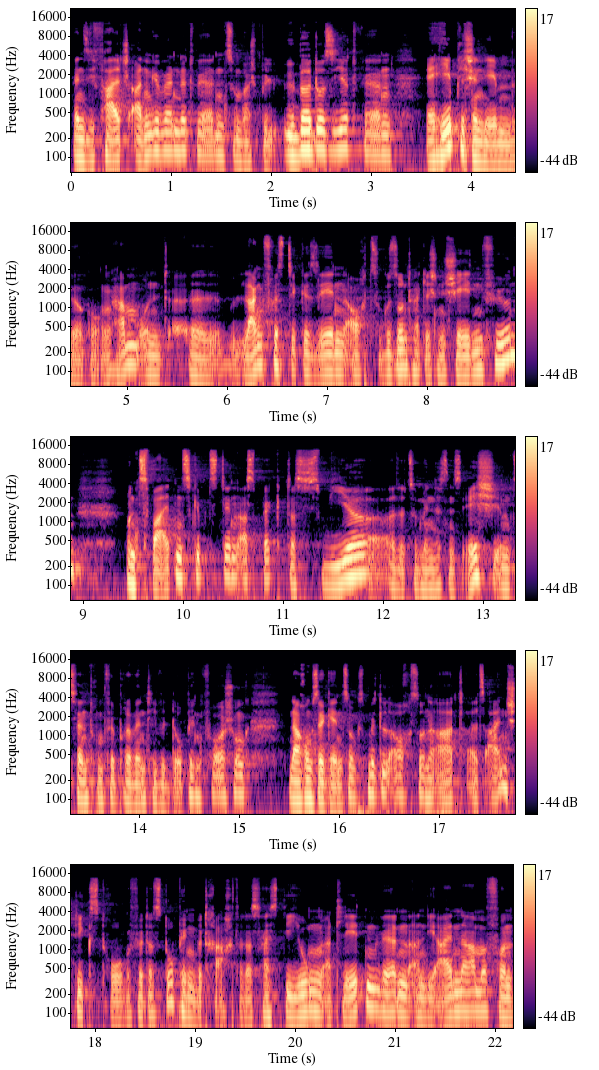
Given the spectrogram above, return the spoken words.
wenn sie falsch angewendet werden, zum Beispiel überdosiert werden, erhebliche Nebenwirkungen haben und äh, langfristig gesehen auch zu gesundheitlichen Schäden führen. Und zweitens gibt es den Aspekt, dass wir, also zumindest ich im Zentrum für präventive Dopingforschung, Nahrungsergänzungsmittel auch so eine Art als Einstiegsdroge für das Doping betrachten. Das heißt, die jungen Athleten werden an die Einnahme von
